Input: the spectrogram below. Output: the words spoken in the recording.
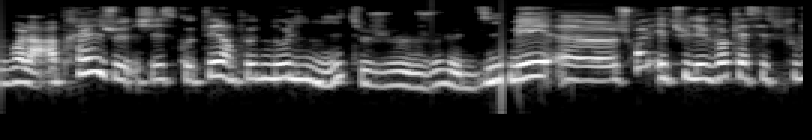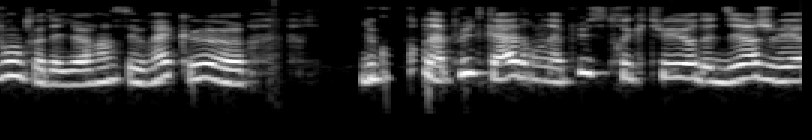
voilà. Après, j'ai ce côté un peu de nos limites, je, le dis. Mais je crois, et tu l'évoques assez souvent, toi d'ailleurs, hein, c'est vrai que du coup, on n'a plus de cadre, on n'a plus de structure de dire je vais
